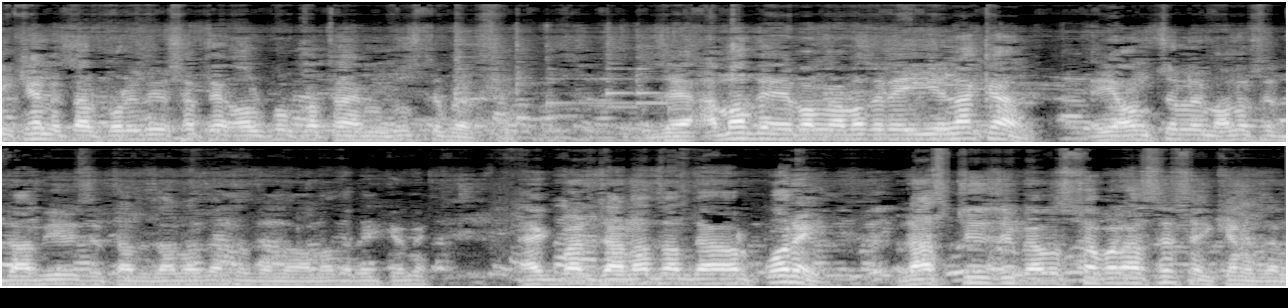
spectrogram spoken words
এইখানে তার পরিবারের সাথে অল্প কথা আমি বুঝতে পারছি যে আমাদের এবং আমাদের এই এলাকার এই অঞ্চলের মানুষের দাবি হয়েছে তার জানাজাটা যেন আমাদের এখানে একবার জানাজা দেওয়ার পরে রাষ্ট্রীয় যে ব্যবস্থাপনা আছে সেইখানে যেন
